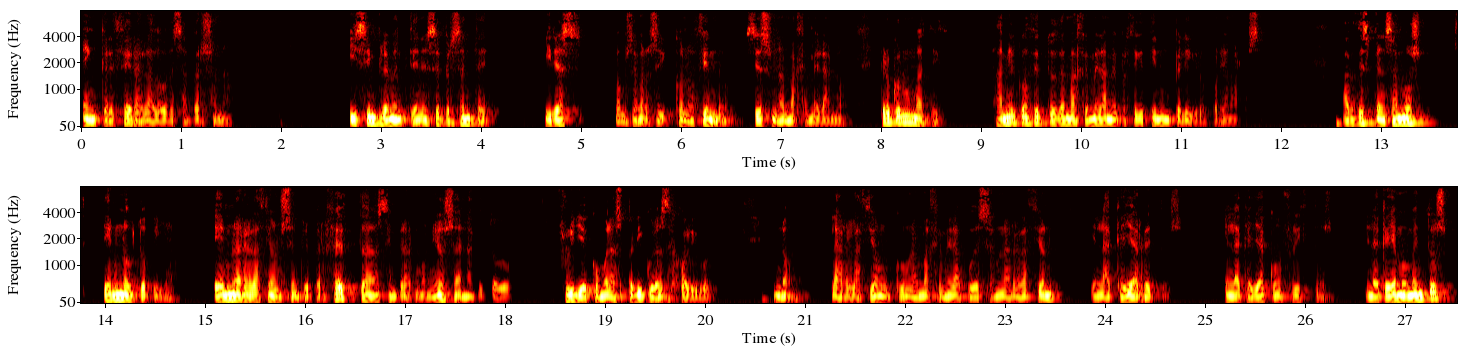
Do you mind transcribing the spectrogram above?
en crecer al lado de esa persona. Y simplemente en ese presente irás, vamos a verlo así, conociendo si es un alma gemela o no. Pero con un matiz. A mí el concepto de alma gemela me parece que tiene un peligro, por llamarlo así. A veces pensamos en una utopía, en una relación siempre perfecta, siempre armoniosa, en la que todo fluye como en las películas de Hollywood. No, la relación con un alma gemela puede ser una relación en la que haya retos, en la que haya conflictos, en la que haya momentos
